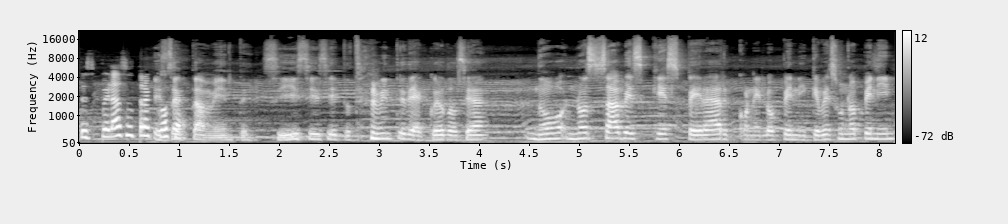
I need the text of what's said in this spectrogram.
Te esperas otra cosa. Exactamente. Sí, sí, sí, totalmente de acuerdo. O sea, no, no sabes qué esperar con el opening. Que ves un opening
